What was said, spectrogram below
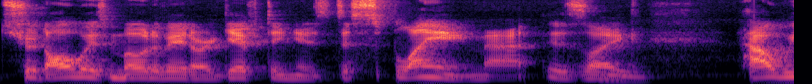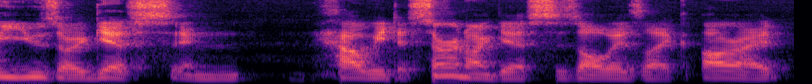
should always motivate our gifting is displaying that is like how we use our gifts and how we discern our gifts is always like all right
